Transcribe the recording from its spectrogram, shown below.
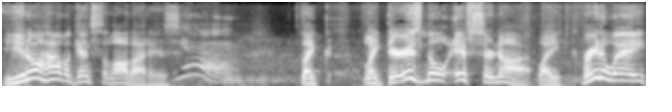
You know how against the law that is. Yeah. Like, like there is no ifs or not. Like right away,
